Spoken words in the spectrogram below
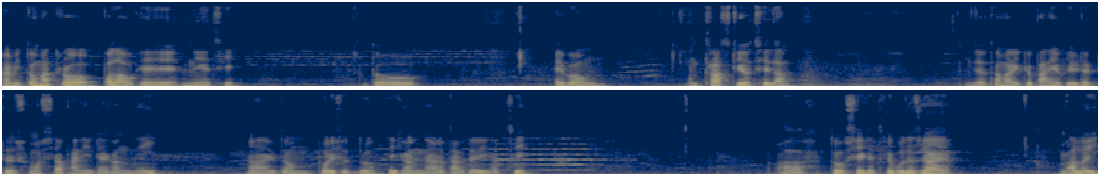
আমি তো মাত্র পোলাও খেয়ে নিয়েছি। তো এবং থ্রাস্টিও ছিলাম। যেহেতু আমার একটু পানির ফিল্টারটার সমস্যা, পানিটা এখন নেই, একদম পরিশুদ্ধ। এই কারণে আরও তাড়াতাড়ি খাচ্ছি। তো সেক্ষেত্রে বোঝা যায় ভালোই।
